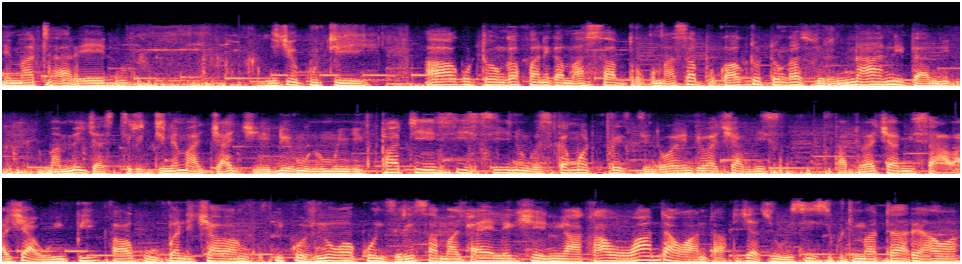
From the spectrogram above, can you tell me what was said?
yematare edu. Ndechekuti akutonga fanika masabhuku masabhuku akutotonga zviri nani than mamajor street nemajaji edu emuno munyika pati yecc inongozikamwa kuti purezidendi wayo ndevachamisa but vachamisa havachahwikwi avakuhwikwa ndichavangu. Iko zvino wakonzeresa maelection akawanda wanda. Ndichazvihwisisi kuti matare awa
